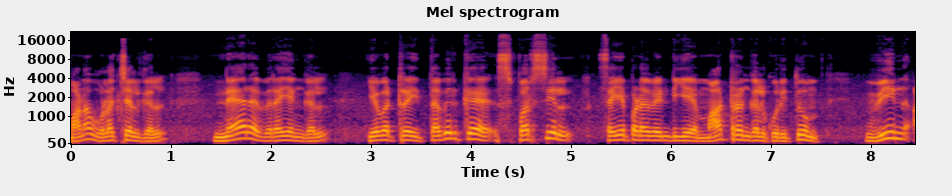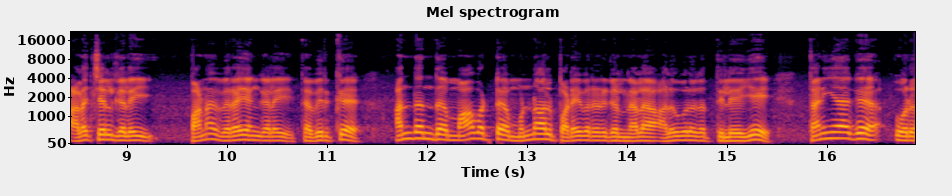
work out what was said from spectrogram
மன உளைச்சல்கள் நேர விரயங்கள் இவற்றை தவிர்க்க ஸ்பர்ஷில் செய்யப்பட வேண்டிய மாற்றங்கள் குறித்தும் வீண் அலைச்சல்களை பண விரயங்களை தவிர்க்க அந்தந்த மாவட்ட முன்னாள் படைவீரர்கள் நல அலுவலகத்திலேயே தனியாக ஒரு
